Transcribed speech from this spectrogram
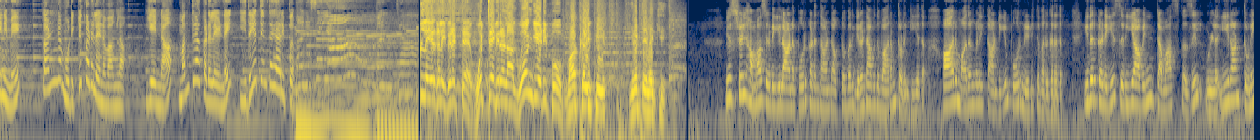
இனிமே கண்ணை மூடிட்டு கடலை எண்ணெய் வாங்கலாம். ஏன்னா மந்த்ரா கடலை எண்ணெய் இதயத்தின் தயாரிப்பு. கொள்ளையர்களை விரட்ட ஒற்றை விரலால் ஓங்கி அடிப்போம். வாக்களிப்பீர் இரட்டை இலக்கு. இஸ்ரேல் ஹமாஸ் இடையிலான போர் கடந்த ஆண்டு அக்டோபர் இரண்டாவது வாரம் தொடங்கியது. ஆறு மாதங்களை தாண்டியும் போர் நீடித்து வருகிறது. இதற்கிடையே சிரியாவின் டமாஸ்கஸில் உள்ள ஈரான் துணை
